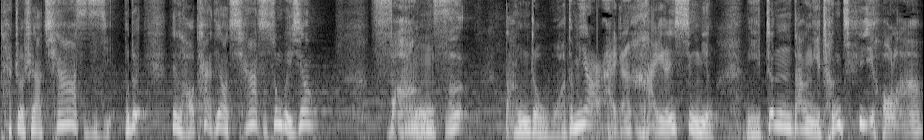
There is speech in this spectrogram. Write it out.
她这是要掐死自己？不对，那老太太要掐死孙桂香！放肆！当着我的面还敢害人性命，你真当你成气候了啊！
